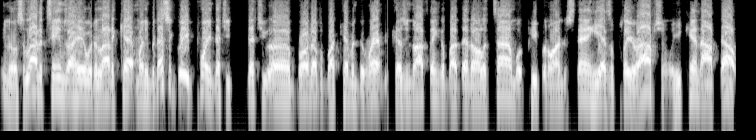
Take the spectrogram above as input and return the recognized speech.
you know, it's a lot of teams out here with a lot of cap money. But that's a great point that you that you brought up about Kevin Durant because you know I think about that all the time. Where people don't understand, he has a player option where he can opt out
